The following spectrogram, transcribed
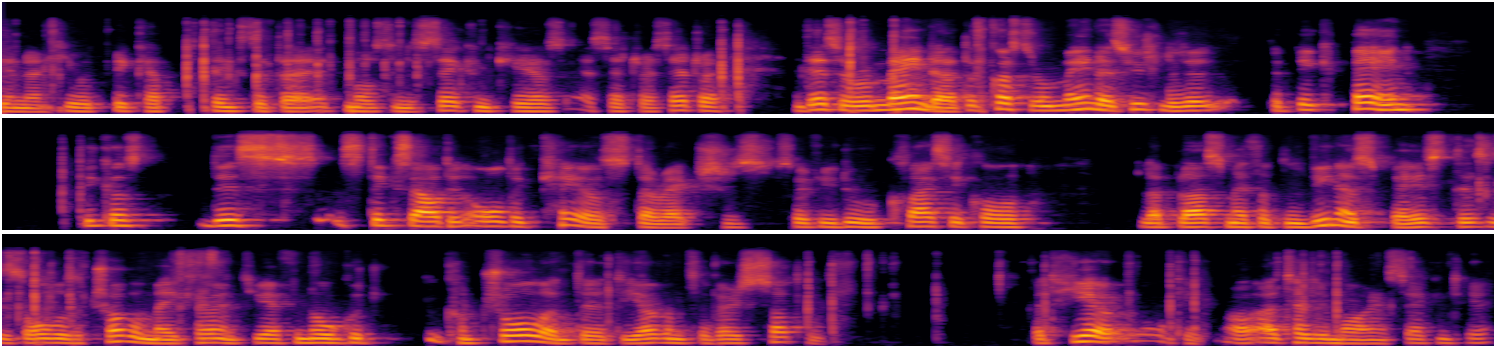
you know, he would pick up things that are at most in the second chaos, etc., etc. And there's a remainder. Of course, the remainder is usually the, the big pain because this sticks out in all the chaos directions. So if you do classical Laplace method in Wiener space, this is always a troublemaker, and you have no good control, and the diagrams are very subtle. But here, okay, I'll, I'll tell you more in a second here.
